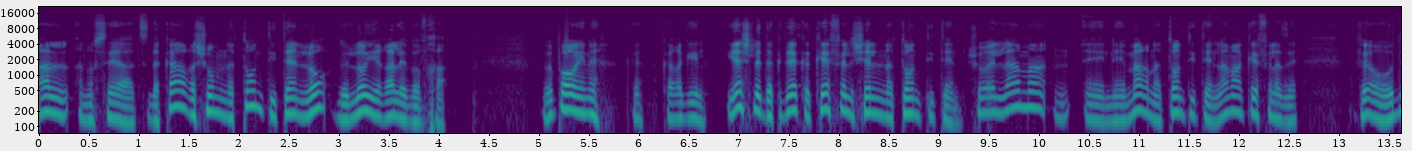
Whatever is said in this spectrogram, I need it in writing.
על הנושא הצדקה, רשום נתון תיתן לו ולא יירא לבבך. ופה, הנה, כן, כרגיל. יש לדקדק הכפל של נתון תיתן. שואל, למה אה, נאמר נתון תיתן? למה הכפל הזה? ועוד,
